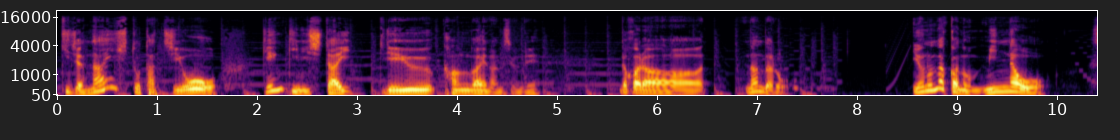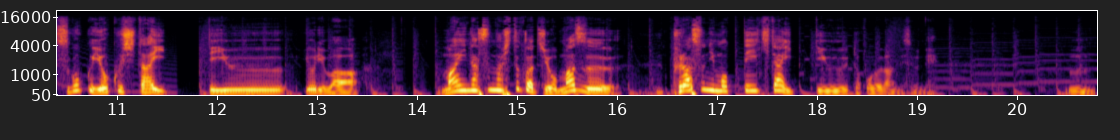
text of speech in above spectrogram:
気じゃない人たちを元気にしたいっていう考えなんですよね。だからなんだろう世の中のみんなをすごく良くしたいっていうよりはマイナスな人たちをまずプラスに持っていきたいっていうところなんですよね。うん、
